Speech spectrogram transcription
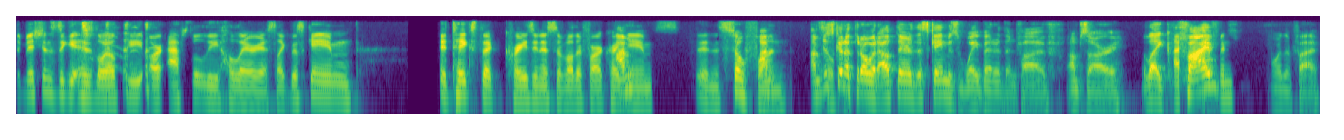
the missions to get his loyalty are absolutely hilarious. Like this game, it takes the craziness of other Far Cry I'm- games, and it's so fun. I'm just so gonna throw it out there. This game is way better than five. I'm sorry. Like I- five, more than five.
